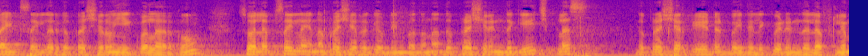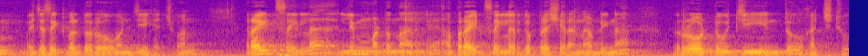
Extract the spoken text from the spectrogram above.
ரைட் சைடில் இருக்க ப்ரெஷரும் ஈக்குவலாக இருக்கும். ஸோ லெஃப்ட் சைடில் என்ன ப்ரெஷர் இருக்குது அப்படின்னு பார்த்தோம்னா the pressure in the gauge plus the pressure created by the liquid in the left limb which is equal to rho one G H one right சைடில் லிம் மட்டும்தான் இருக்குது அப்போ ரைட் சைடில் இருக்க ப்ரெஷர் என்ன அப்படின்னா rho 2g into h2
